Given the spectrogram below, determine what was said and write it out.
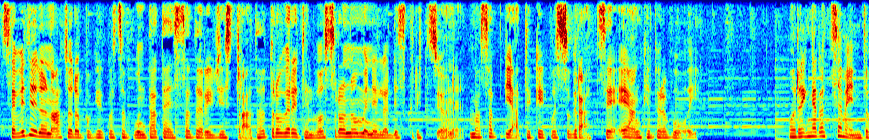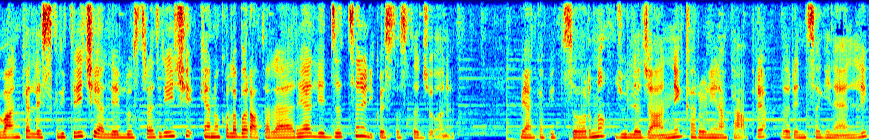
Se avete donato dopo che questa puntata è stata registrata, troverete il vostro nome nella descrizione, ma sappiate che questo grazie è anche per voi. Un ringraziamento va anche alle scrittrici e alle illustratrici che hanno collaborato alla realizzazione di questa stagione. Bianca Pizzorno, Giulia Gianni, Carolina Capria, Lorenza Ghinelli,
